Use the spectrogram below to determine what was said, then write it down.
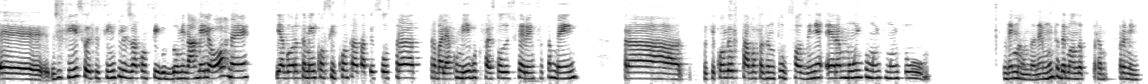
é, difícil esse simples, já consigo dominar melhor, né? E agora também consigo contratar pessoas para trabalhar comigo, que faz toda a diferença também. Pra... Porque quando eu estava fazendo tudo sozinha, era muito, muito, muito demanda, né? Muita demanda para mim.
